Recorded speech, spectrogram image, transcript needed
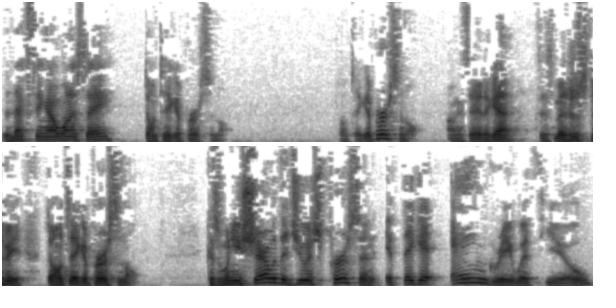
The next thing I want to say, don't take it personal. Don't take it personal. I'm going to say it again. This matters to me. Don't take it personal. Because when you share with a Jewish person, if they get angry with you,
